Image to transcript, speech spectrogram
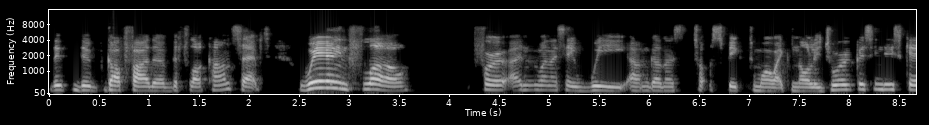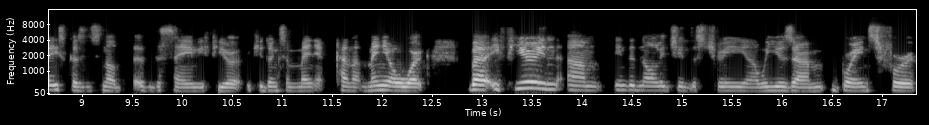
the the godfather of the flow concept, we're in flow for and when I say we, I'm gonna speak to more like knowledge workers in this case because it's not uh, the same if you're if you're doing some kind of manual work. But if you're in um in the knowledge industry, you know, we use our brains for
